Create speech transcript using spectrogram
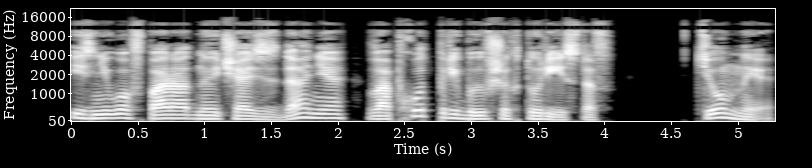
из него в парадную часть здания в обход прибывших туристов. Темные,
